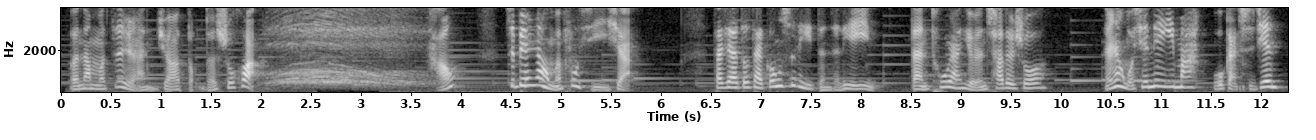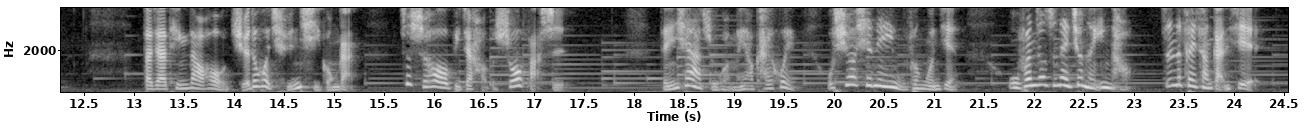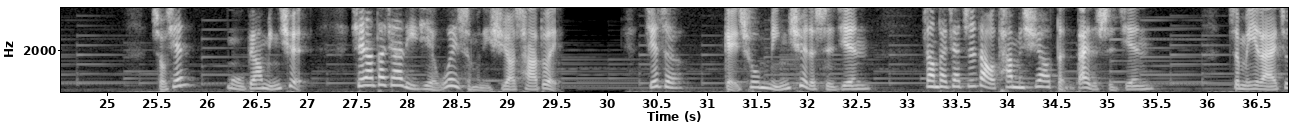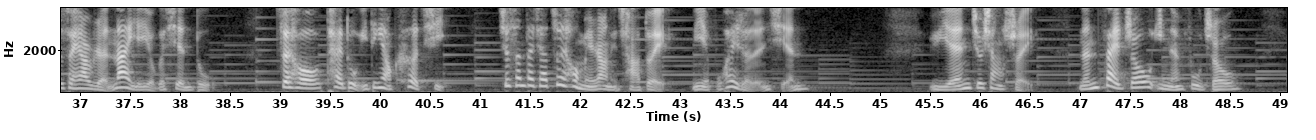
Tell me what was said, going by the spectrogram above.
而那么自然就要懂得说话。好，这边让我们复习一下，大家都在公司里等着列印，但突然有人插队说。能让我先列印吗？我赶时间。大家听到后绝对会群起攻赶。这时候比较好的说法是：等一下，主管们要开会，我需要先列印五份文件，五分钟之内就能印好，真的非常感谢。首先，目标明确，先让大家理解为什么你需要插队。接着，给出明确的时间，让大家知道他们需要等待的时间。这么一来，就算要忍耐，也有个限度。最后态度一定要客气，就算大家最后没让你插队，你也不会惹人嫌。语言就像水，能载舟亦能覆舟。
